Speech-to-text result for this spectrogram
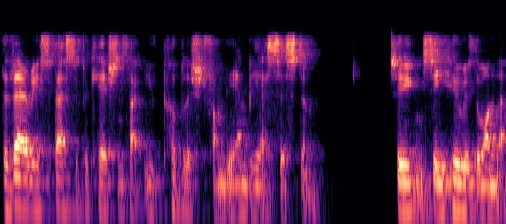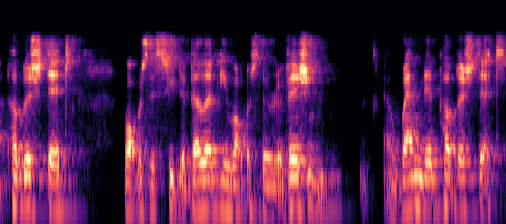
the various specifications that you've published from the NBS system. So you can see who was the one that published it, what was the suitability, what was the revision, and when they published it.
